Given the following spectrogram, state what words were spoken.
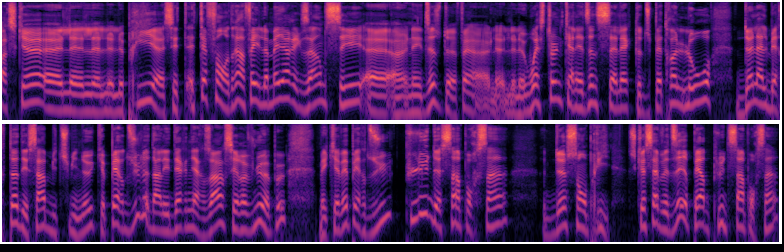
parce que le, le, prix s'est effondré. En fait, le meilleur exemple, c'est un indice de le, Western Canadian Select du pétrole lourd de l'Alberta des sables bitumineux qui a perdu dans les dernières heures, c'est revenu un peu, mais qui avait perdu plus de 100% de son prix. Ce que ça veut dire, perdre plus de 100%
